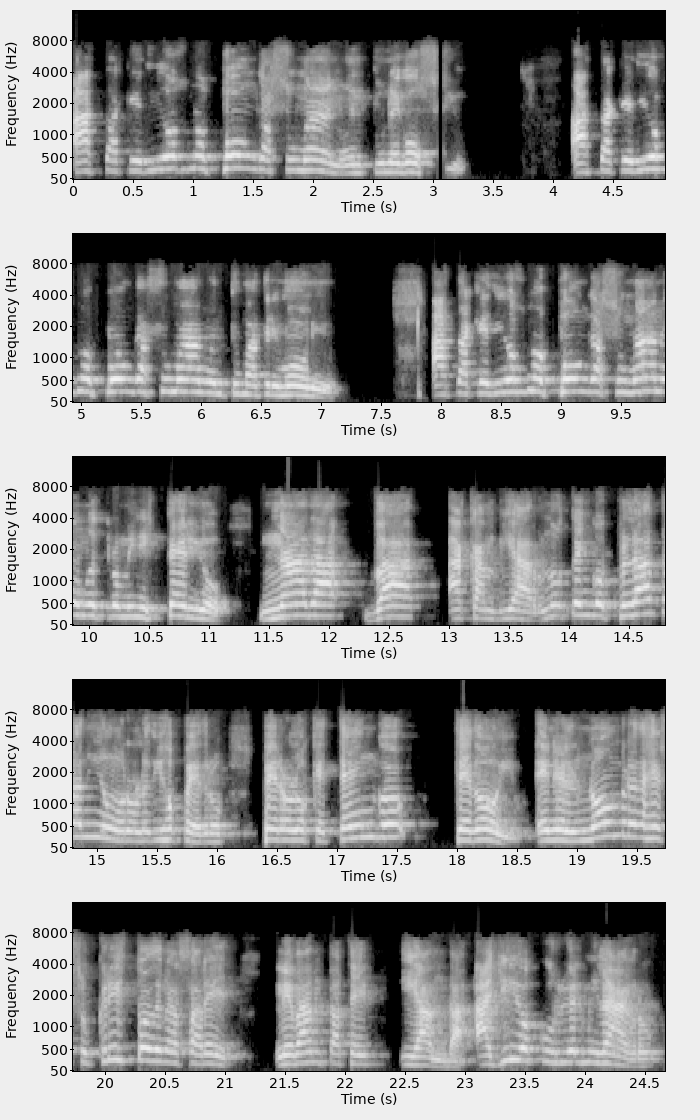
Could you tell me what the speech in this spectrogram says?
hasta que Dios no ponga su mano en tu negocio, hasta que Dios no ponga su mano en tu matrimonio, hasta que Dios no ponga su mano en nuestro ministerio, nada va a cambiar. No tengo plata ni oro, le dijo Pedro, pero lo que tengo te doy. En el nombre de Jesucristo de Nazaret, levántate y anda. Allí ocurrió el milagro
